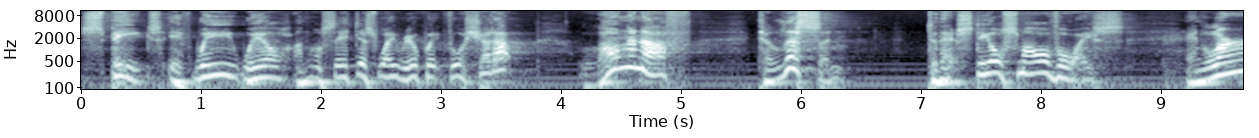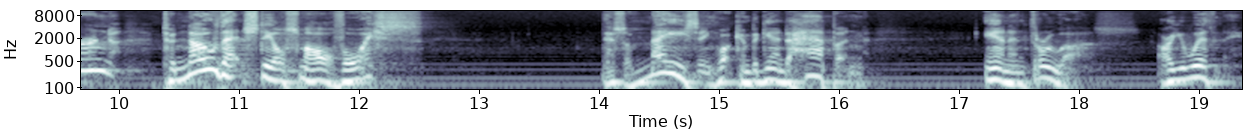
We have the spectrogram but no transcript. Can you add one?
speaks, if we will, I'm going to say it this way real quick, we'll shut up long enough to listen to that still small voice and learn to know that still small voice, it's amazing what can begin to happen in and through us. Are you with me?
